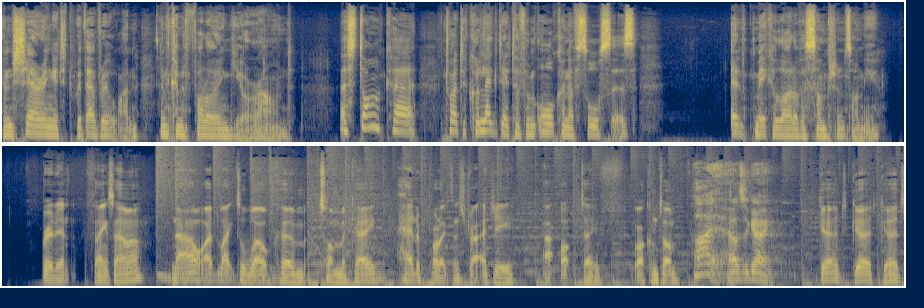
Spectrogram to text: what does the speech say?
and sharing it with everyone and kind of following you around. A stalker try to collect data from all kind of sources and make a lot of assumptions on you. Brilliant. Thanks, Emma. Now I'd like to welcome Tom McKay, Head of Product and Strategy at Octave. Welcome, Tom. Hi, how's it going? Good, good, good.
